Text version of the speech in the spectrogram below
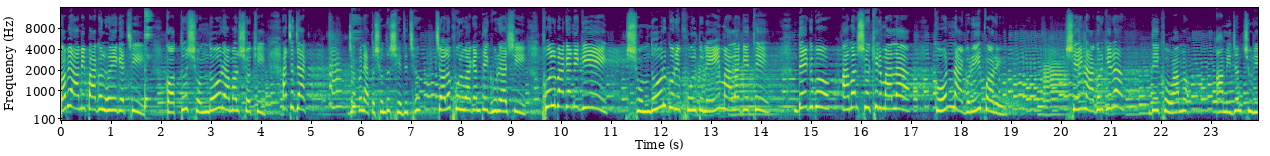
তবে আমি পাগল হয়ে গেছি। কত সুন্দর আমার সখী। আচ্ছা যাক যখন এত সুন্দর সেজেছ চলো ফুল বাগান থেকে ঘুরে আসি। ফুল বাগানে গিয়ে সুন্দর করে ফুল তুলে মালা গেথে দেখব আমার সখীর মালা কোন নাগরেই পরে। সেই নাগরকেরা দেখো, আমি আমি যেন চুরি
